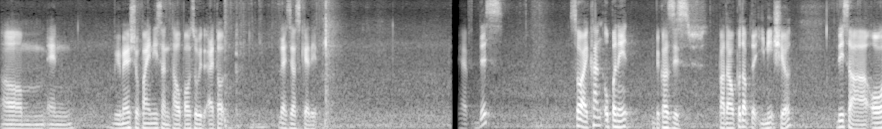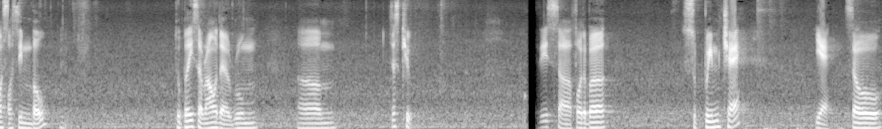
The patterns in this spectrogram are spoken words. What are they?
um, and we managed to find this on Taobao, so I thought let's just get it. We have this. So I can't open it because it's, but I'll put up the image here. These are all symbol to place around the room. Um, just cute. This uh, foldable Supreme chair. Yeah, so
